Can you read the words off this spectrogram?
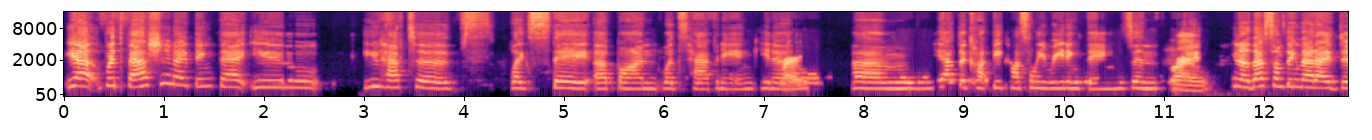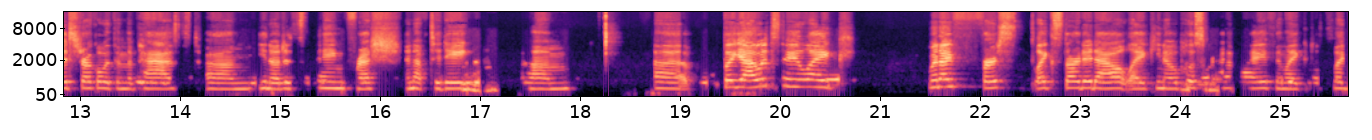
yeah, with fashion, I think that you you have to like stay up on what's happening, you know. Right um you have to co- be constantly reading things and right. you know that's something that i did struggle with in the past um you know just staying fresh and up to date. Mm-hmm. um uh but yeah i would say like when i first like started out like you know post grad life and like just like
